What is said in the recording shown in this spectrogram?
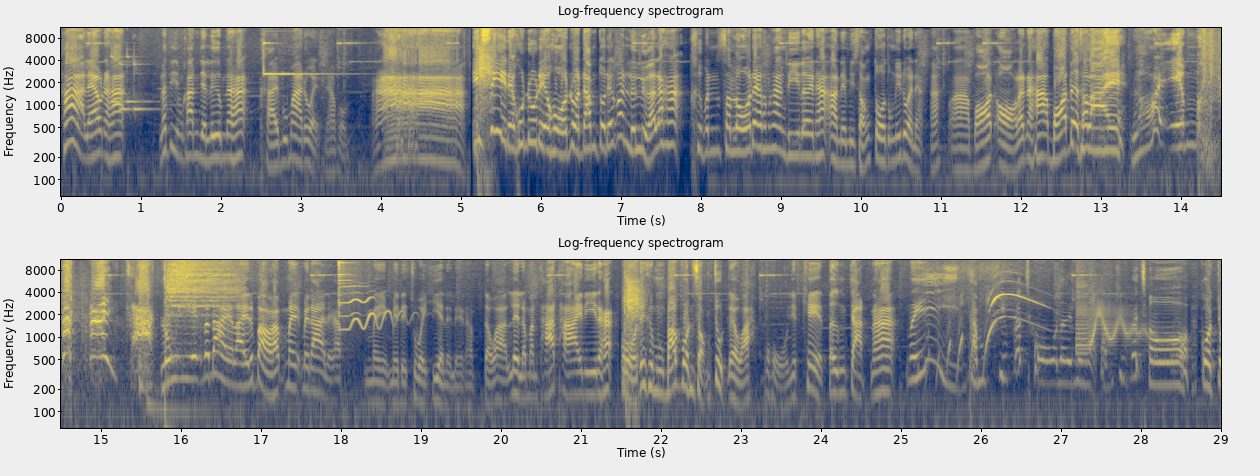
15 แล้วนะฮะ และที่สำคัญอย่าลืมนะฮะ ขายบูมาด้วยนะครับผม อ่าอีซี่เนี่ยคุณดูเดี๋ยวโหหนวดดำตัวเดียวก็เหลือๆแล้วฮะ คือมันสโลว์ได้ค่อนข้างดีเลยนะฮะอ่าเนี่ยมี 2 ตัวตรงนี้ด้วยเนี่ยอะอ่าบอสออกแล้วนะฮะบอสเดือดเท่าไหร่ร้อยเอ็มกากลงเองแล้วได้อะไรหรือเปล่าครับ ไม่ไม่ได้เลยครับ ไม่ไม่ได้ช่วยเฮียอะไรเลยนะครับ แต่ว่าเล่นแล้วมันท้าทายดีนะฮะ โอ้โหนี่คือมึงบัฟวน2 จุดเลยวะ โอ้โหยัดเข้ตึงจัดนะฮะ นี่ทำคลิปแล้วโชว์เลยมึงทำคลิปแล้วโชว์โกดโจ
